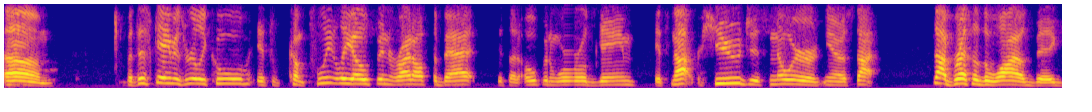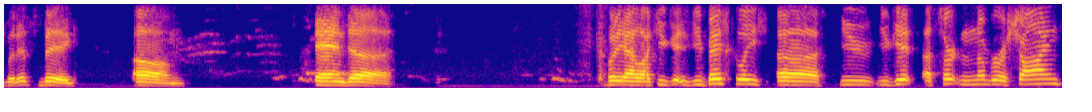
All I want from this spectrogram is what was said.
Um, but this game is really cool. It's completely open right off the bat. It's an open world game. It's not huge. It's nowhere, you know, it's not it's not Breath of the Wild big, but it's big. Um, and uh, but yeah, like you get you basically uh, you you get a certain number of shines.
